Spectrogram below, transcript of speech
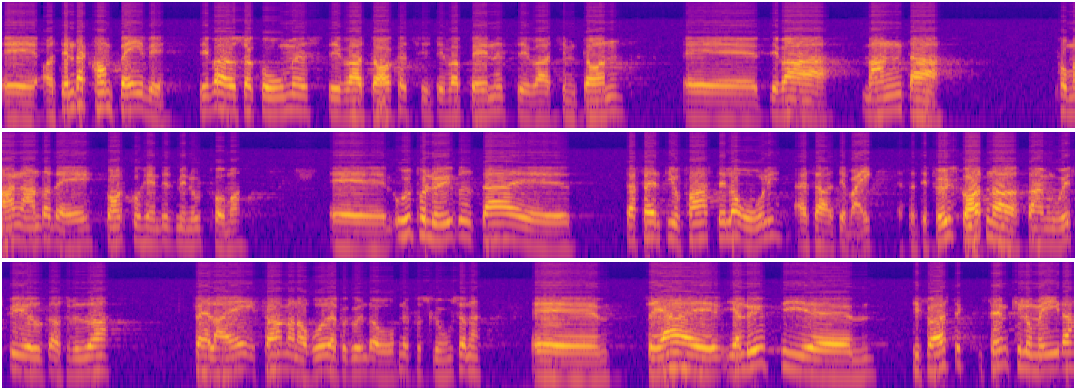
Øh, og dem, der kom bagved, det var jo så Gomez, det var Doherty, det var Bennett, det var Tim Dunn. Øh, det var mange, der på mange andre dage godt kunne hente et minut på mig. Øh, ude på løbet, der, øh, der fandt de jo fra stille og roligt. Altså, det var ikke, altså, det føles godt, når Simon Whitfield og så videre falder af, før man overhovedet er begyndt at åbne for sluserne. Øh, så jeg, øh, jeg løb de, øh, de første 5 kilometer,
